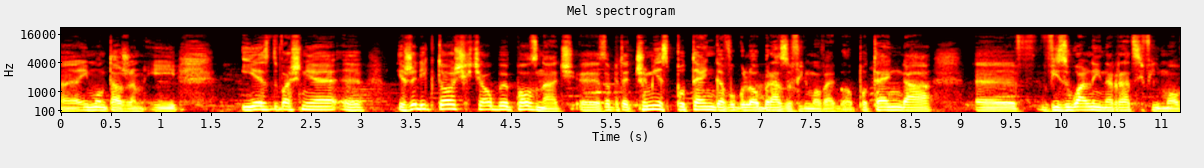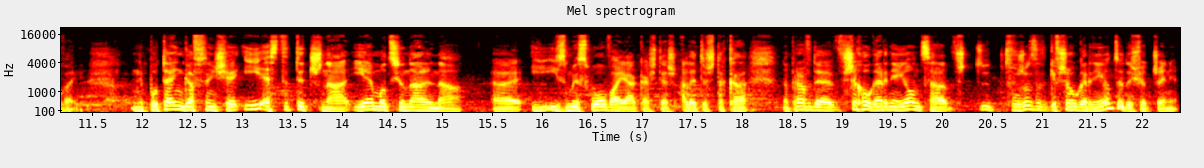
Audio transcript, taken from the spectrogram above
e, i montażem i jest właśnie, e, jeżeli ktoś chciałby poznać, e, zapytać, czym jest potęga w ogóle obrazu filmowego, potęga wizualnej narracji filmowej, potęga w sensie i estetyczna, i emocjonalna, i, i zmysłowa jakaś też, ale też taka naprawdę wszechogarniająca, tworząca takie wszechogarniające doświadczenie,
